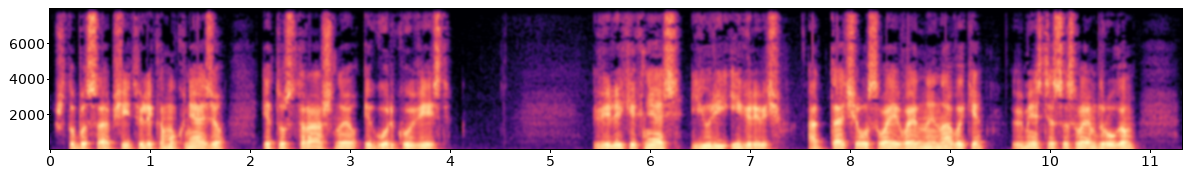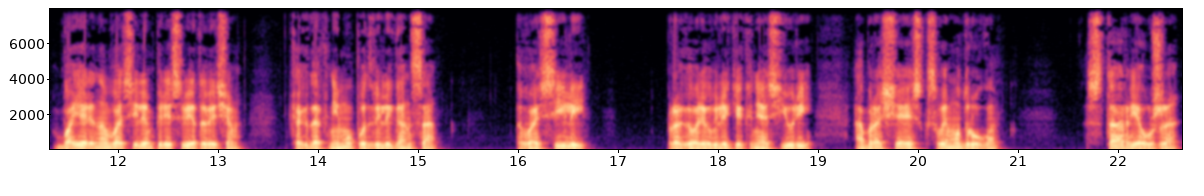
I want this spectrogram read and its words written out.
чтобы сообщить великому князю эту страшную и горькую весть. Великий князь Юрий Игоревич оттачивал свои военные навыки вместе со своим другом, боярином Василием Пересветовичем, когда к нему подвели гонца. «Василий», — проговорил великий князь Юрий, обращаясь к своему другу, — «стар я уже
